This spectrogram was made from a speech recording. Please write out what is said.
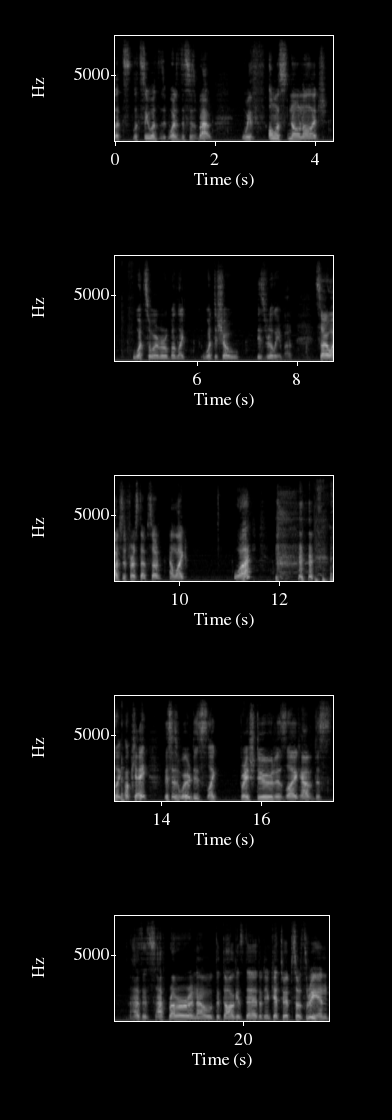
let's let's see what what this is about, with almost no knowledge whatsoever about like what the show is really about. So I watched the first episode. I'm like, what? it's like okay, this is weird. This like British dude is like have this has this half brother, and now the dog is dead. And you get to episode three, and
